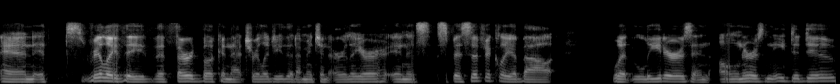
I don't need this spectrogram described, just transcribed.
and it's really the the third book in that trilogy that I mentioned earlier, and it's specifically about what leaders and owners need to do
